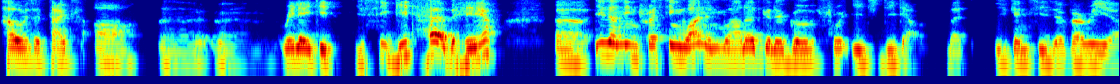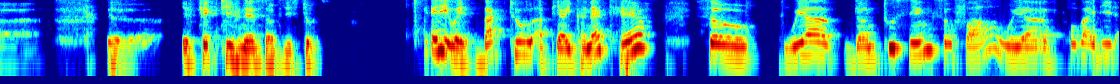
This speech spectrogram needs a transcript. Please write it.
how the types are uh, related. You see, GitHub here is an interesting one, and we are not going to go through each detail, but you can see the very uh, effectiveness of these tools. Anyway, back to API Connect here. So we have done two things so far. We have provided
